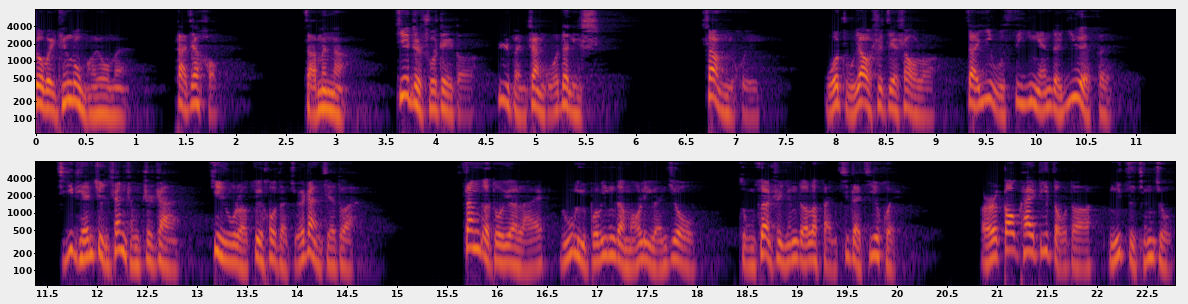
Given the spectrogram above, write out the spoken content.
各位听众朋友们，大家好，咱们呢接着说这个日本战国的历史。上一回我主要是介绍了，在一五四一年的一月份，吉田郡山城之战进入了最后的决战阶段。三个多月来如履薄冰的毛利元就，总算是赢得了反击的机会，而高开低走的尼子晴久，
